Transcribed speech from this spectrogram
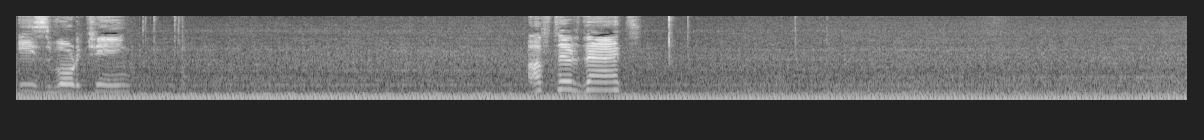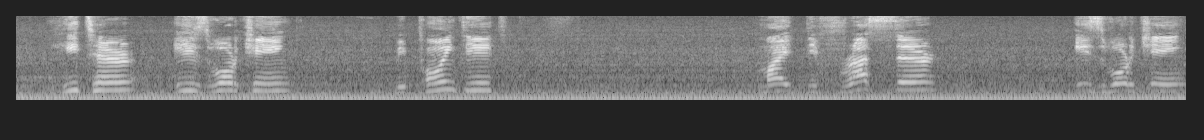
is working. After that heater is working. We point it my defroster is working.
